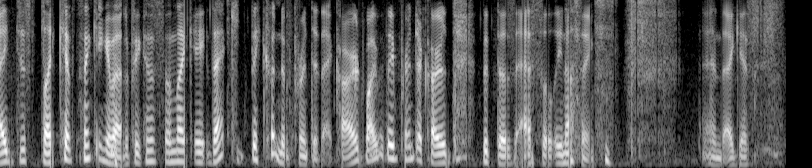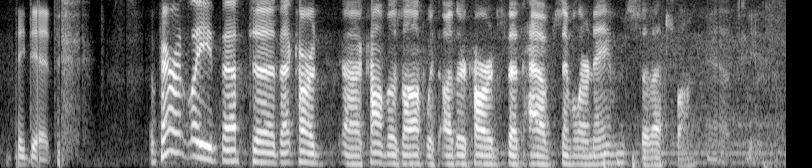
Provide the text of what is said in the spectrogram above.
I just like kept thinking about it because I'm like eh, that they couldn't have printed that card. Why would they print a card that does absolutely nothing? and I guess they did. Apparently, that uh, that card uh, combos off with other cards that have similar names, so that's fun. Yeah, jeez.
